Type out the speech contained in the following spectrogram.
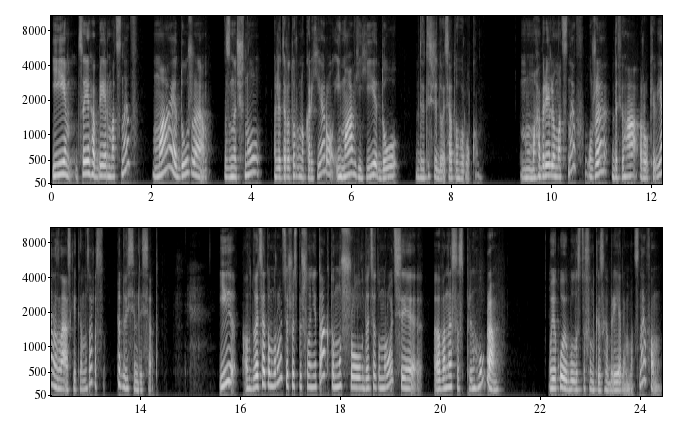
І цей Габріель Мацнеф має дуже значну літературну кар'єру і мав її до 2020 року. Габріелю Мацнеф уже дофіга років. Я не знаю, скільки йому зараз, під 80. І в 20-му році щось пішло не так, тому що в 20-му році е, Ванеса Спрінгура, у якої були стосунки з Габріелем Мацнефом,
